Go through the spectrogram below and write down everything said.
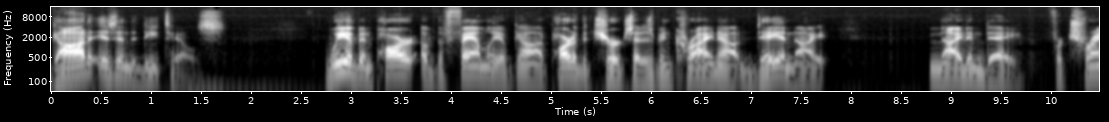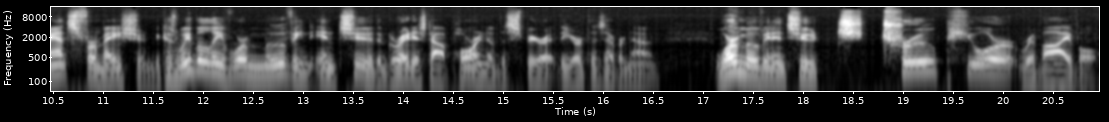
God is in the details. We have been part of the family of God, part of the church that has been crying out day and night, night and day, for for transformation because we believe we're moving into the greatest outpouring of the Spirit the earth has ever known. We're moving into true, pure revival,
